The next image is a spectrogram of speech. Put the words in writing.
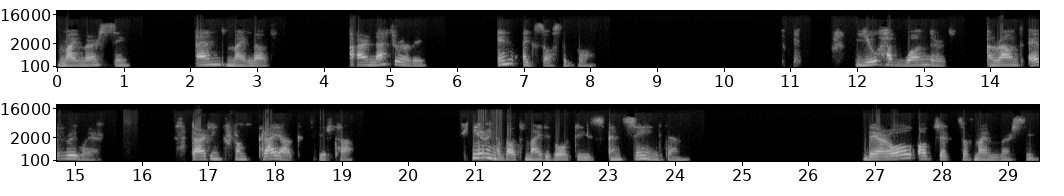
my mercy, and my love are naturally inexhaustible. You have wandered around everywhere, starting from Prayag Tirtha hearing about my devotees and seeing them. They are all objects of my mercy.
